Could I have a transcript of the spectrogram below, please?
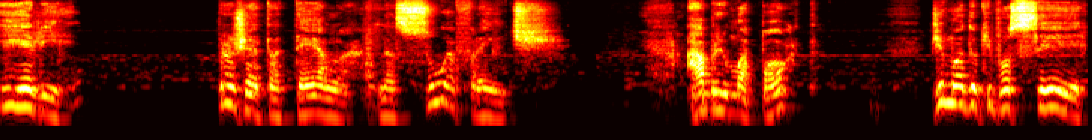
E ele projeta a tela na sua frente abre uma porta de modo que você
